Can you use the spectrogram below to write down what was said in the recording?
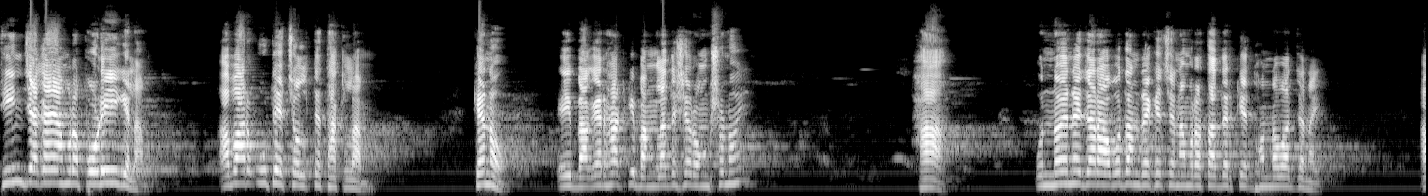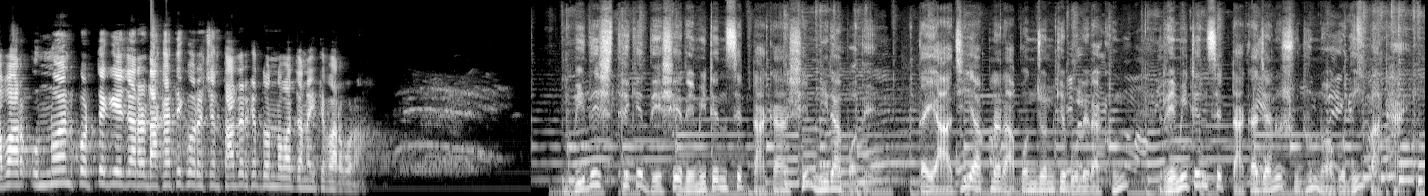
তিন জায়গায় আমরা পড়েই গেলাম। আবার উঠে চলতে থাকলাম। কেন? এই বাগেরহাট কি বাংলাদেশের অংশ নয়? হ্যাঁ উন্নয়নে যারা অবদান রেখেছেন, আমরা তাদেরকে ধন্যবাদ জানাই। আবার উন্নয়ন করতে গিয়ে যারা ডাকাতি করেছেন, তাদেরকে ধন্যবাদ জানাইতে পারব না। বিদেশ থেকে দেশে রেমিটেন্সের টাকা আসে নিরাপদে। তাই আজই আপনার আপনজনকে বলে রাখুন রেমিটেন্সের টাকা যেন শুধু নগদেই পাঠায়।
